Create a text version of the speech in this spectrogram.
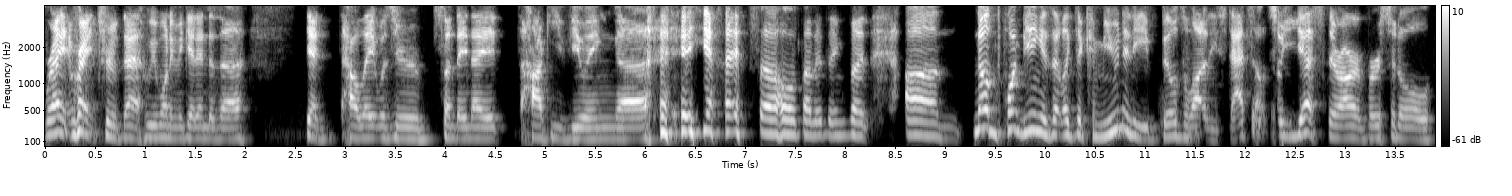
right, right, true. That we won't even get into the yeah, how late was your Sunday night hockey viewing? Uh, yeah, it's a whole other thing. But um, no, the point being is that like the community builds a lot of these stats out. So yes, there are versatile,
